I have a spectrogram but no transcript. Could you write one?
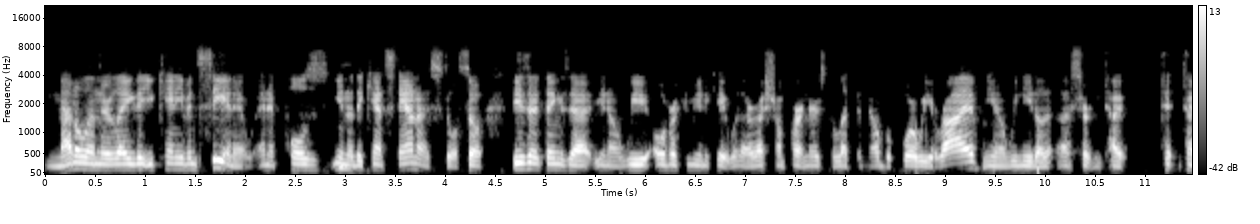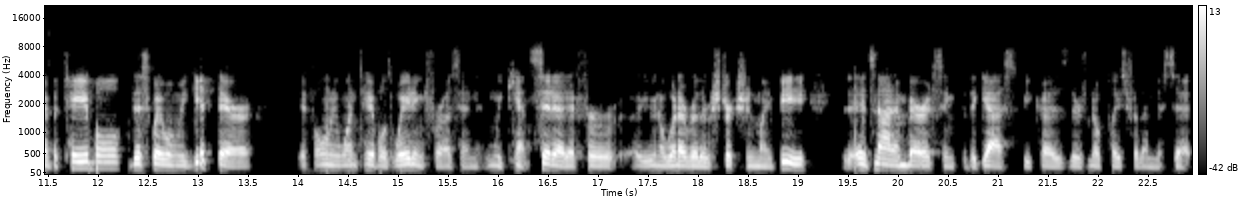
metal in their leg that you can't even see in it and it pulls you know hmm. they can't stand on a stool. So these are things that you know we over communicate with our restaurant partners to let them know before we arrive. You know we need a, a certain type t- type of table. This way when we get there if only one table is waiting for us and, and we can't sit at it for uh, you know whatever the restriction might be it's not embarrassing to the guests because there's no place for them to sit.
